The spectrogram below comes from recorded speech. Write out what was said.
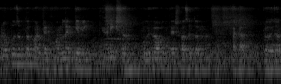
অনুপযুক্ত কন্টেন্ট অনলাইন গেমিং অ্যাডিকশন অভিভাবকদের সচেতন থাকা প্রয়োজন।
